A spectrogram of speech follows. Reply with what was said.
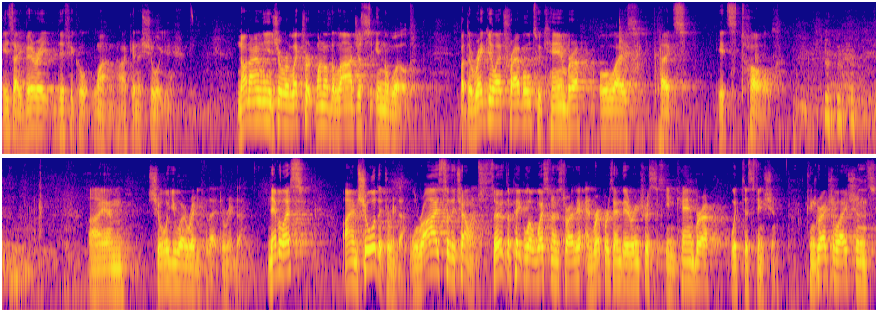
is a very difficult one, I can assure you. Not only is your electorate one of the largest in the world, but the regular travel to Canberra always takes its toll. I am sure you are ready for that, Dorinda. Nevertheless, I am sure that Dorinda will rise to the challenge, serve the people of Western Australia and represent their interests in Canberra with distinction. Congratulations,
